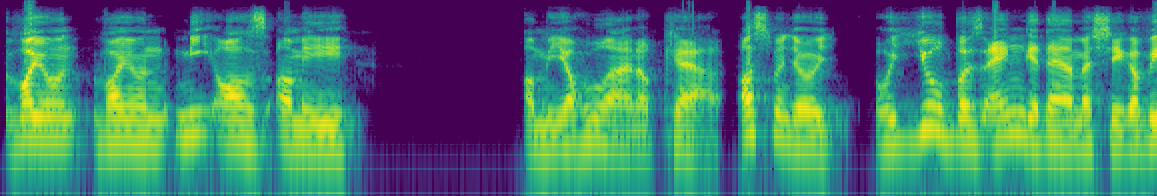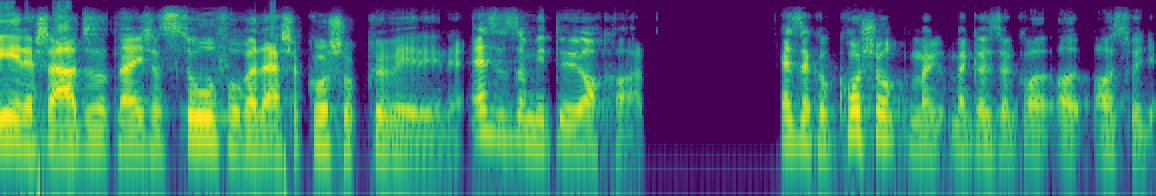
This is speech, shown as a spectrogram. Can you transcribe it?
vajon, vajon mi az, ami, ami Jahuának kell. Azt mondja, hogy, hogy jobb az engedelmesség a véres áldozatnál és a szófogadás a kosok kövérénél. Ez az, amit ő akar. Ezek a kosok, meg, meg ezek a, a, az, hogy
